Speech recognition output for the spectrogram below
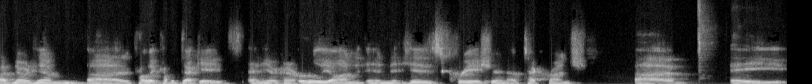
I've known him uh, probably a couple decades, and you know, kind of early on in his creation of TechCrunch. Um, a,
